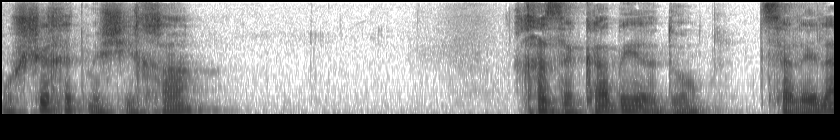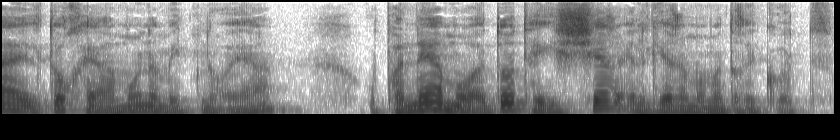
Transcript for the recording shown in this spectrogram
מושכת משיכה חזקה בידו, צללה אל תוך ההמון המתנועע, ופניה מועדות הישר אל גרם המדרגות.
